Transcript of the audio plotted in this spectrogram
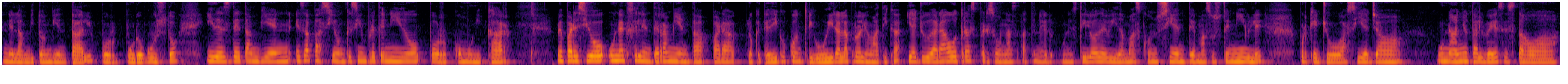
en el ámbito ambiental por puro gusto y desde también esa pasión que siempre he tenido por comunicar, me pareció una excelente herramienta para, lo que te digo, contribuir a la problemática y ayudar a otras personas a tener un estilo de vida más consciente, más sostenible, porque yo hacía ya un año tal vez estaba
